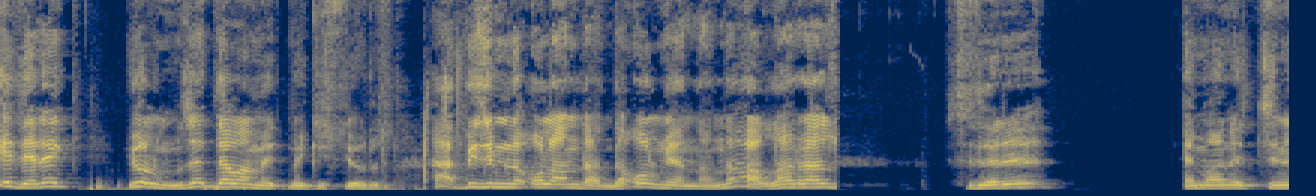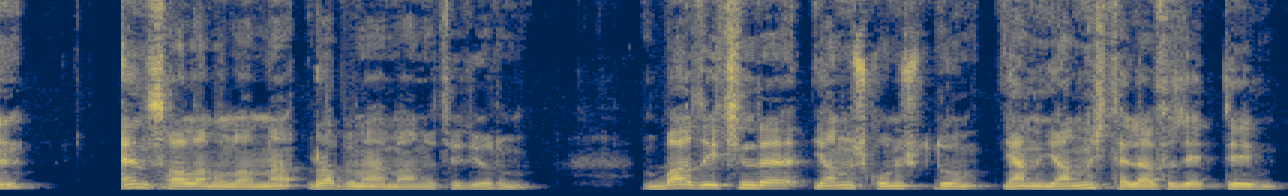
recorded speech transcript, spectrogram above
ederek yolumuza devam etmek istiyoruz. Ha bizimle olandan da olmayandan da Allah razı olsun. Sizleri emanetçinin en sağlam olanına Rabbime emanet ediyorum. Bazı içinde yanlış konuştuğum, yani yanlış telaffuz ettiğim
